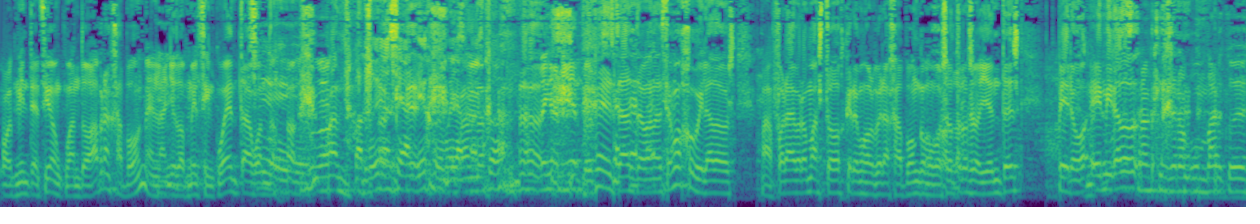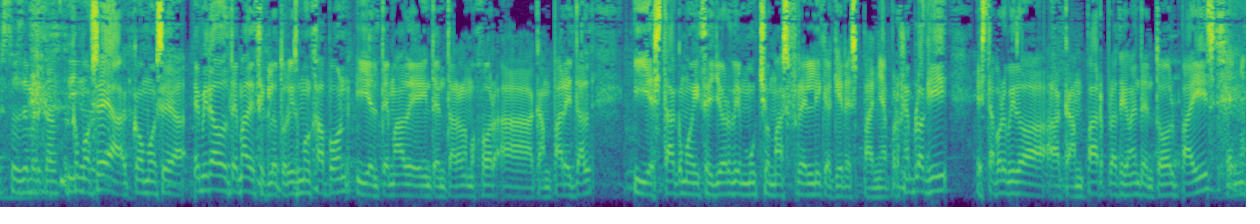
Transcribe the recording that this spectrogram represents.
o es mi intención, cuando abran Japón, en el año 2050, cuando... cuando yo sea viejo y vaya cuando-. Exacto, cuando estemos jubilados. Bueno, fuera de bromas, todos queremos volver a Japón, como vosotros oyentes, pero he mirado... en algún barco de estos de mercancía? Como sea, como sea. He mirado el tema de cicloturismo en Japón y el tema de intentar a lo mejor acampar y tal. Y está, como dice Jordi, mucho más friendly que aquí en España. Por ejemplo, aquí está prohibido a- a acampar prácticamente en todo el país. no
